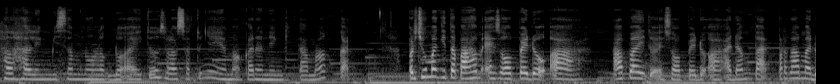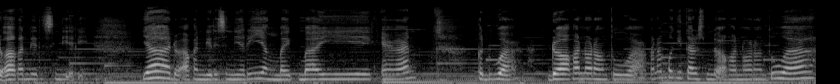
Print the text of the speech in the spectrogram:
hal-hal yang bisa menolak doa itu salah satunya ya makanan yang kita makan. Percuma kita paham SOP doa. Apa itu SOP doa? Ada empat. Pertama, doakan diri sendiri. Ya, doakan diri sendiri yang baik-baik, ya kan? kedua doakan orang tua kenapa kita harus mendoakan orang tua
